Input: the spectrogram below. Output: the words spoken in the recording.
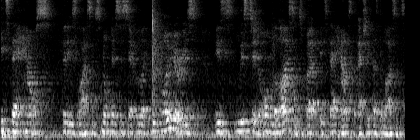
it's the house that is licensed, not necessarily, like the owner is, is listed on the license, but it's the house that actually has the license.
